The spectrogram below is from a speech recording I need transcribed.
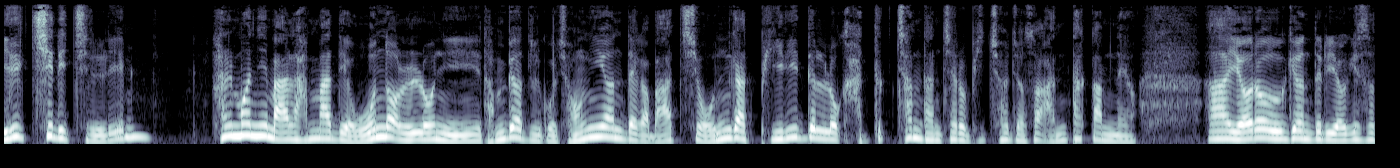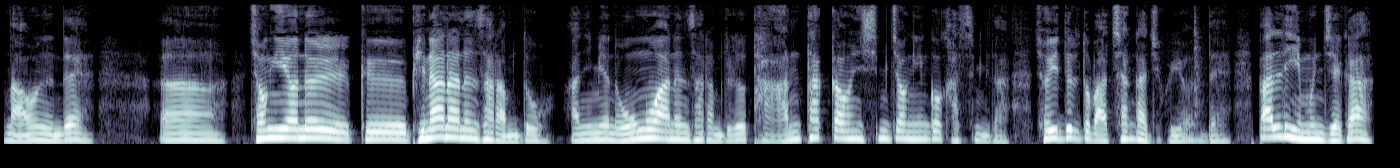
1727님, 할머니 말 한마디에 온 언론이 덤벼들고 정의연대가 마치 온갖 비리들로 가득 찬 단체로 비춰져서 안타깝네요. 아, 여러 의견들이 여기서 나오는데 어, 정의연을 그 비난하는 사람도 아니면 옹호하는 사람들도 다 안타까운 심정인 것 같습니다. 저희들도 마찬가지고요. 네. 빨리 이 문제가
